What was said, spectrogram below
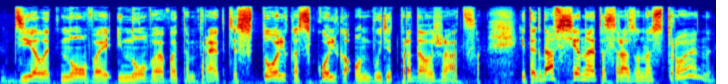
делать новое и новое в этом проекте, проекте столько, сколько он будет продолжаться. И тогда все на это сразу настроены.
